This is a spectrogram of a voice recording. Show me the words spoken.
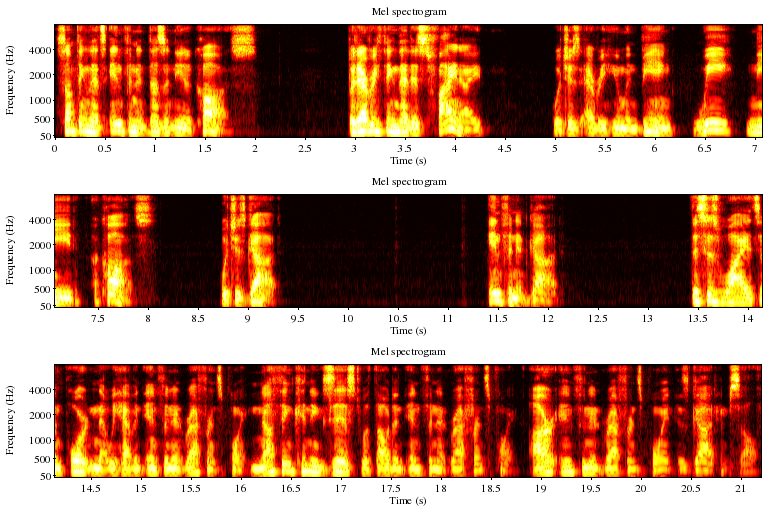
Something that's infinite doesn't need a cause. But everything that is finite, which is every human being, we need a cause, which is God. Infinite God. This is why it's important that we have an infinite reference point. Nothing can exist without an infinite reference point. Our infinite reference point is God Himself.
